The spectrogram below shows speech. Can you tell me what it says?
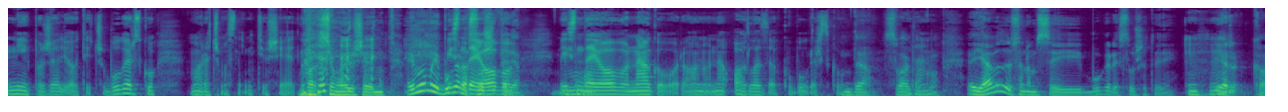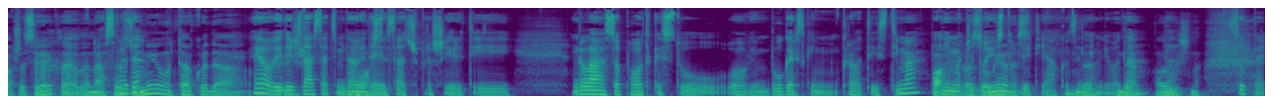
nije poželio otići u Bugarsku, morat ćemo snimiti još jednu. morat ćemo još jednu. A imamo i Bugara mislim slušatelja. Ovo, mislim da je ovo nagovor ono, na odlazak u Bugarsku. Da, svakako. Da. E, javili su nam se i Bugare slušatelji. uh Jer, kao što si rekla, da nas pa razumiju, tako da... Evo vidiš, da, sad si mi dao ideju, sad ću proširiti i glas o podcastu ovim bugarskim kroatistima. Pa, Njima će to isto biti jako zanimljivo. Da, da, odlično. Super.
